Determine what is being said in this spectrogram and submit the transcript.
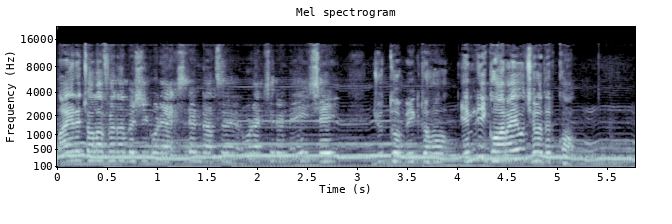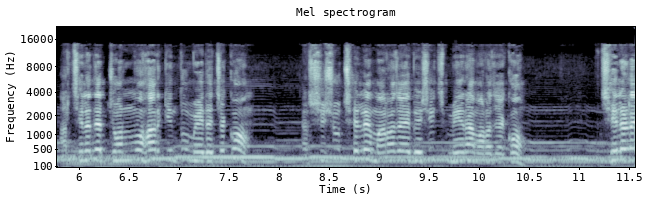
বাইরে চলাফেরা বেশি করে অ্যাক্সিডেন্ট আছে রোড অ্যাক্সিডেন্ট এই সেই যুদ্ধ বিগ্রহ এমনি গড়াইও ছেলেদের কম। আর ছেলেদের জন্মহার কিন্তু মেয়েদের চেয়ে কম। আর শিশু, ছেলে মারা যায় বেশি, মেয়েরা মারা যায় কম। ছেলেরা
